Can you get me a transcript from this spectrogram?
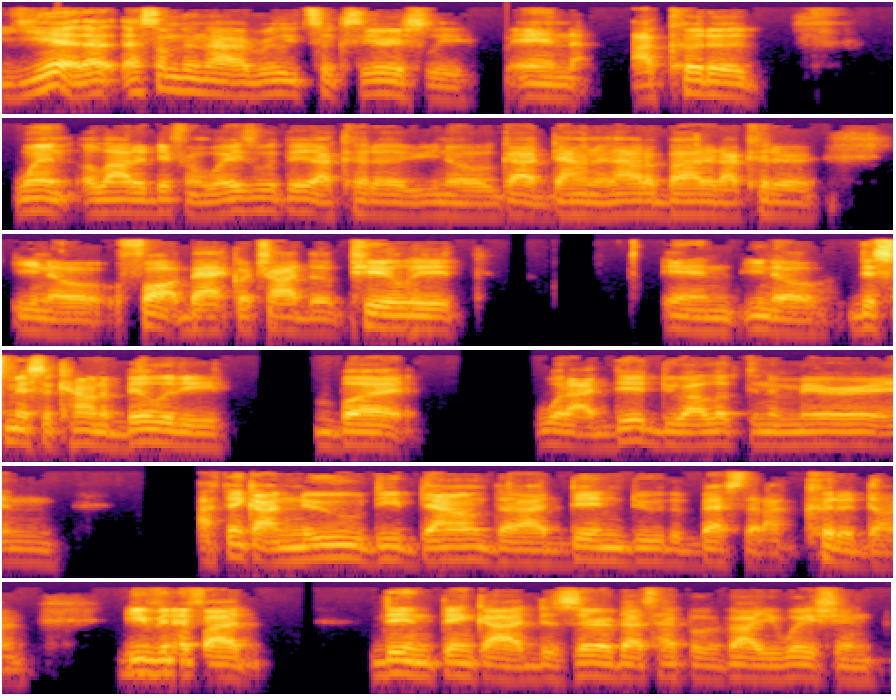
yeah, that, that's something that I really took seriously. And I could have went a lot of different ways with it. I could have, you know, got down and out about it. I could have, you know, fought back or tried to appeal it and, you know, dismiss accountability. But what I did do, I looked in the mirror and I think I knew deep down that I didn't do the best that I could have done. Mm-hmm. Even if I didn't think I deserved that type of evaluation,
